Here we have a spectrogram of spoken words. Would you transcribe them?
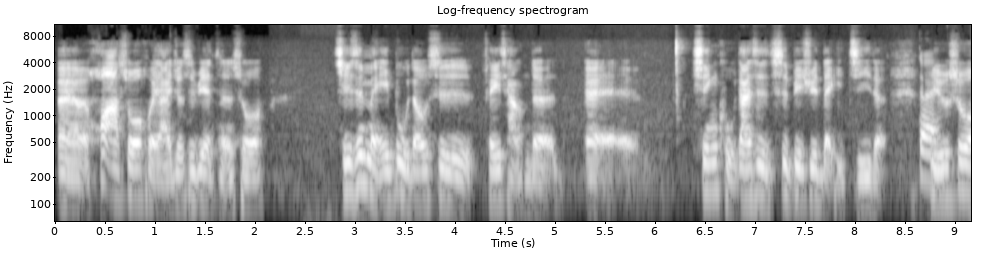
呃，话说回来，就是变成说，其实每一步都是非常的呃辛苦，但是是必须累积的。对，比如说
